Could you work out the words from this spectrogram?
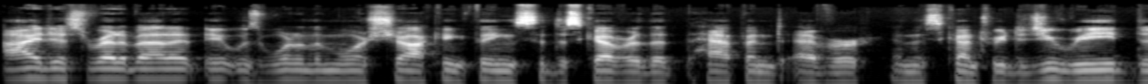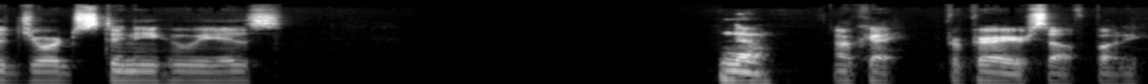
I just read about it. It was one of the more shocking things to discover that happened ever in this country. Did you read the George Stinney who he is? No, Okay, prepare yourself, buddy.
